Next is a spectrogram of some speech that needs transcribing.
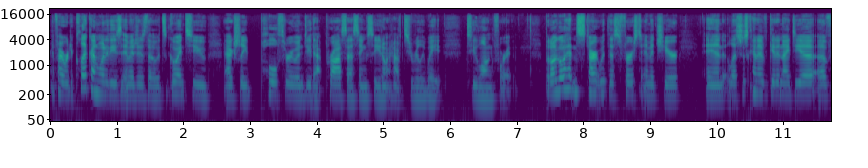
If I were to click on one of these images, though, it's going to actually pull through and do that processing so you don't have to really wait too long for it. But I'll go ahead and start with this first image here and let's just kind of get an idea of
